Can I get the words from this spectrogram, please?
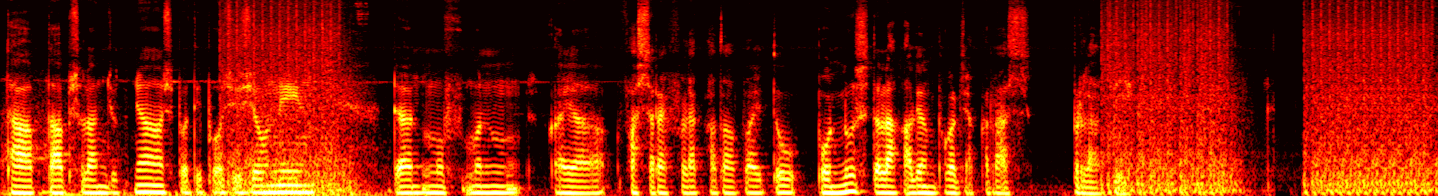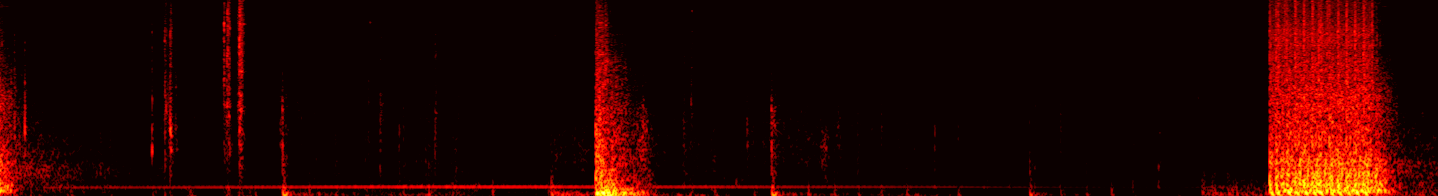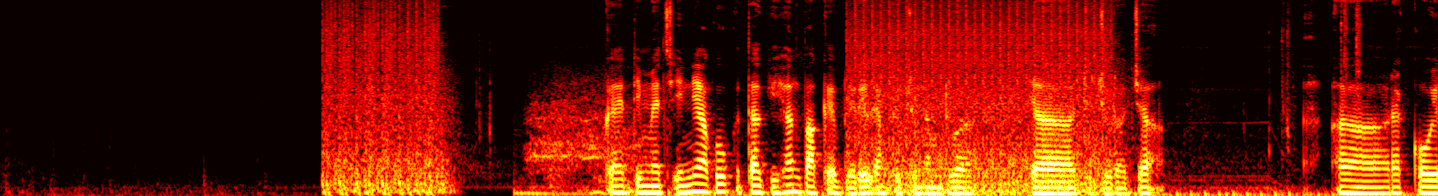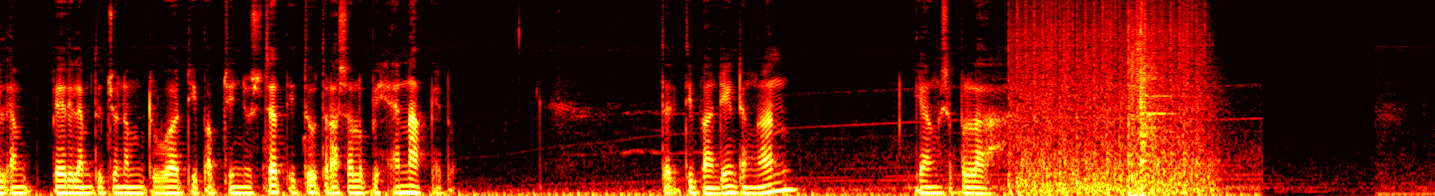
tahap-tahap selanjutnya seperti positioning dan movement kayak fast reflect atau apa itu bonus setelah kalian bekerja keras berlatih. Oke di match ini aku ketagihan pakai barrel M762 ya jujur aja. Uh, recoil M barrel M762 di PUBG New State itu terasa lebih enak gitu. Dari dibanding dengan yang sebelah.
